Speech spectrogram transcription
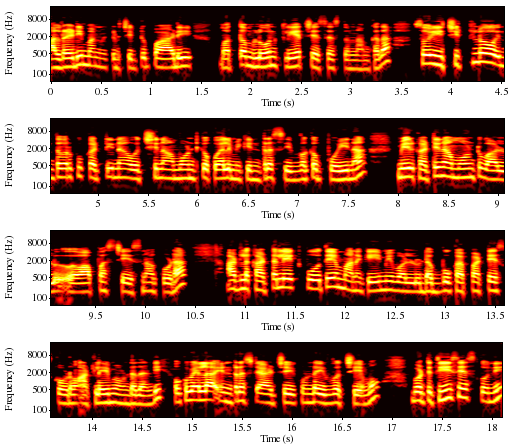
ఆల్రెడీ మనం ఇక్కడ చిట్టు పాడి మొత్తం లోన్ క్లియర్ చేసేస్తున్నాం కదా. సో ఈ చిట్లో ఇంతవరకు కట్టిన వచ్చిన అమౌంట్కి ఒకవేళ మీకు ఇంట్రెస్ట్ ఇవ్వకపోయినా మీరు కట్టిన అమౌంట్ వాళ్ళు వాపస్ చేసినా కూడా అట్లా కట్టలేకపోతే మనకేమి వాళ్ళు డబ్బు పట్టేసుకోవడం అట్లా ఏమి ఉండదండి. ఒకవేళ ఇంట్రెస్ట్ యాడ్ చేయకుండా ఇవ్వచ్చేమో బట్ తీసేసుకొని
